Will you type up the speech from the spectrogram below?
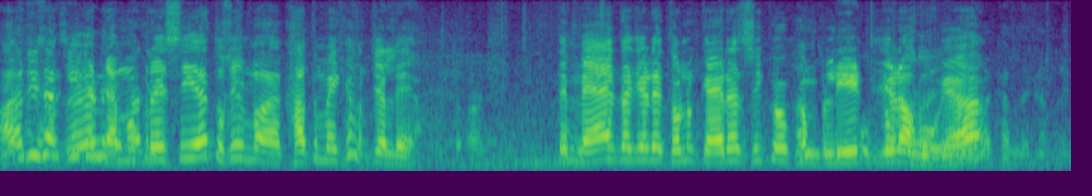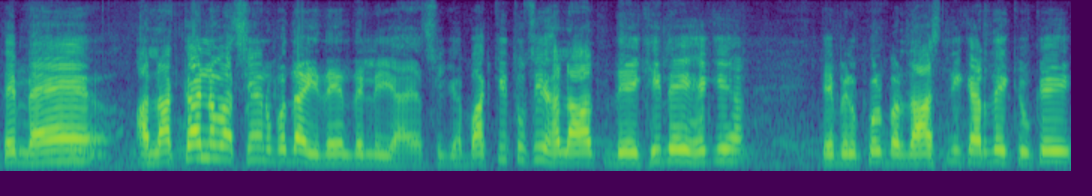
ਹਾਂਜੀ ਸਰ ਕੀ ਕਹਿੰਦੇ? ਡੈਮੋਕ੍ਰੇਸੀ ਹੈ ਤੁਸੀਂ ਖਤਮ ਹੀ ਕਰਨ ਚੱਲੇ ਆ। ਤੇ ਮੈਂ ਤਾਂ ਜਿਹੜੇ ਤੁਹਾਨੂੰ ਕਹਿ ਰਿਹਾ ਸੀ ਕਿ ਉਹ ਕੰਪਲੀਟ ਜਿਹੜਾ ਹੋ ਗਿਆ ਤੇ ਮੈਂ ਇਲਾਕਾ ਨਿਵਾਸੀਆਂ ਨੂੰ ਵਧਾਈ ਦੇਣ ਦੇ ਲਈ ਆਇਆ ਸੀਗਾ। ਬਾਕੀ ਤੁਸੀਂ ਹਾਲਾਤ ਦੇਖ ਹੀ ਲਏ ਹੈਗੇ ਆ। ਇਹ ਬਿਲਕੁਲ ਬਰਦਾਸ਼ਤ ਨਹੀਂ ਕਰਦੇ ਕਿਉਂਕਿ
